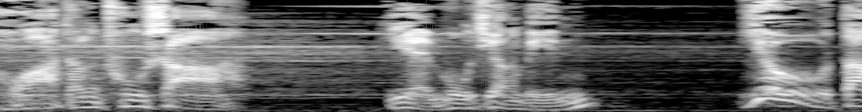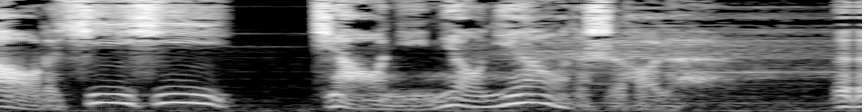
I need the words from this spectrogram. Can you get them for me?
花灯初上，夜幕降临，又到了西西叫你尿尿的时候了。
